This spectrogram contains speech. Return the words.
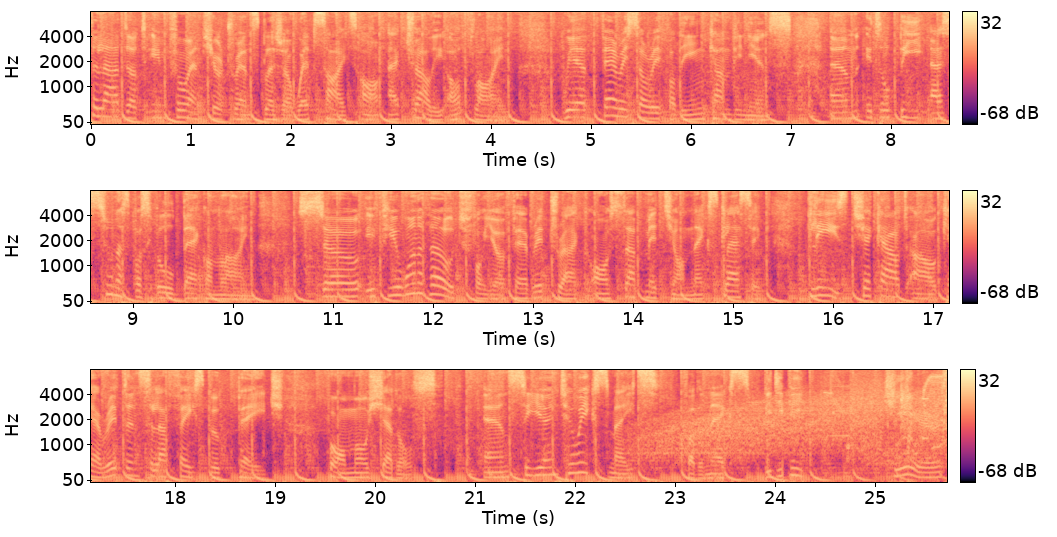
CaribbeanStella.info and your Trance Pleasure websites are actually offline. We are very sorry for the inconvenience and it'll be as soon as possible back online. So if you want to vote for your favorite track or submit your next classic, please check out our Stella Facebook page for more schedules. And see you in two weeks, mates, for the next PTP. Cheers!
